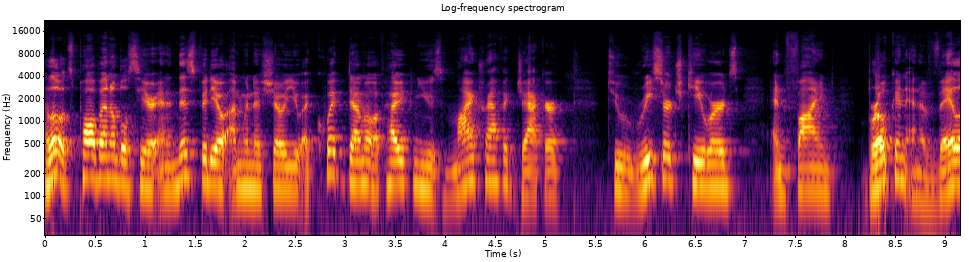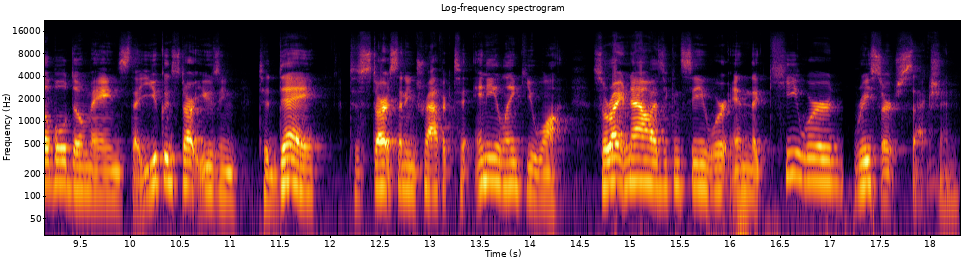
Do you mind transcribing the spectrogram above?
Hello, it's Paul Venables here, and in this video, I'm going to show you a quick demo of how you can use My Traffic Jacker to research keywords and find broken and available domains that you can start using today to start sending traffic to any link you want. So right now, as you can see, we're in the keyword research section.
